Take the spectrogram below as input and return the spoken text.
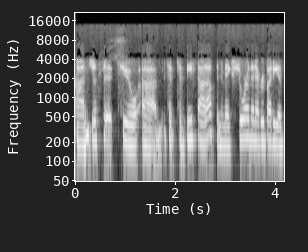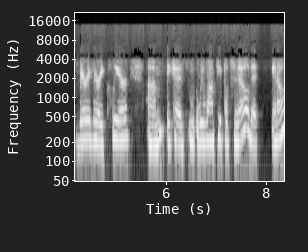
um, just to, to, um, to, to, beef that up and to make sure that everybody is very, very clear, um, because we want people to know that you know,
